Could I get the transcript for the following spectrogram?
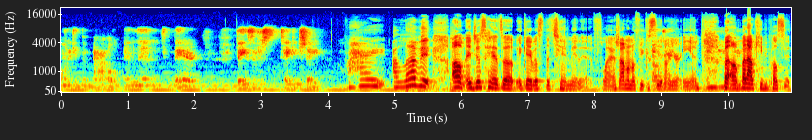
I want to get them out. And then from there, things are just taking shape. Right. I love it. Um, and just heads up, it gave us the 10 minute flash. I don't know if you can see okay. it on your end, but um, but I'll keep you posted.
